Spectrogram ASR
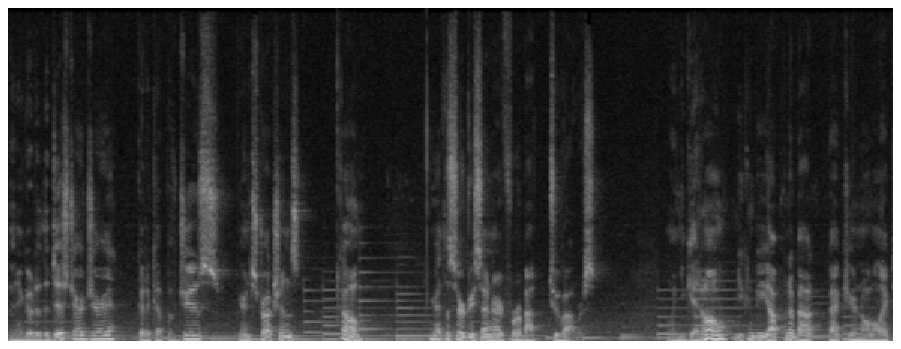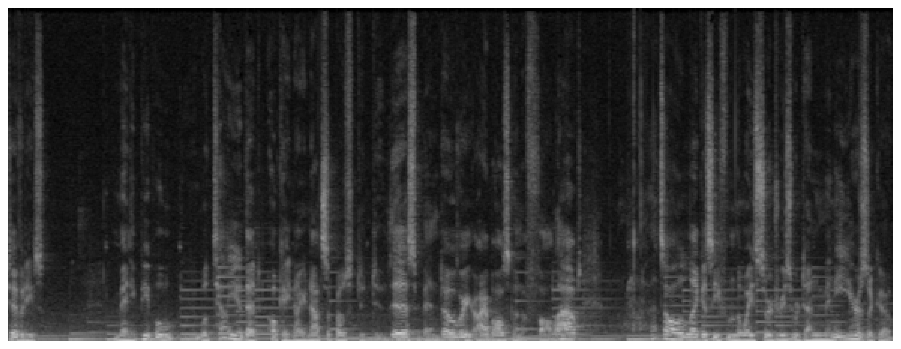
Then you go to the discharge area, get a cup of juice, your instructions, go home. You're at the surgery center for about two hours. When you get home, you can be up and about back to your normal activities. Many people will tell you that, okay, now you're not supposed to do this, bend over, your eyeball's going to fall out. That's all a legacy from the way surgeries were done many years ago.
